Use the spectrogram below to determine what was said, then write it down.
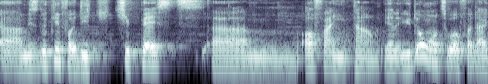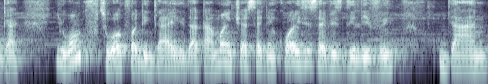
um, is looking for the cheapest um, offer in town. You, know, you don't want to work for that guy. You want to work for the guy that are more interested in quality service delivery than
